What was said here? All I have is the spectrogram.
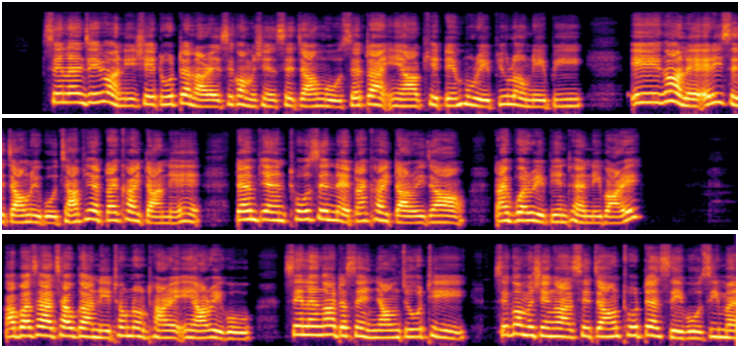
။စင်လန်ကျေးရွာနီရှေတိုးတက်လာတဲ့စစ်ကော်မရှင်စစ်ကြောင်းကိုဇက်တိုက်အင်အားဖြစ်တင်းမှုတွေပြုလုပ်နေပြီးအေကလည်းအဲ့ဒီစစ်ကြောင်းတွေကိုကြားဖြတ်တိုက်ခိုက်တာနဲ့တံပြန်ထိုးစစ်နဲ့တိုက်ခိုက်တာတွေကြောင့်တိုက်ပွဲတွေပြင်းထန်နေပါတယ်။ကပ္ပစ6ကနေထုတ်နှုတ်ထားတဲ့အင်အားတွေကိုစင်လန်ကတဆင့်ညောင်ကျိုးထိ စစ်ကော်မရှင်ကစစ်ကြောင်းထိုးတက်စေဖို့စီမံ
